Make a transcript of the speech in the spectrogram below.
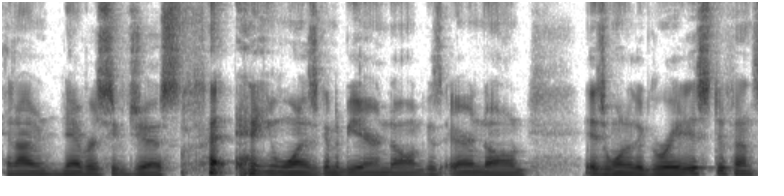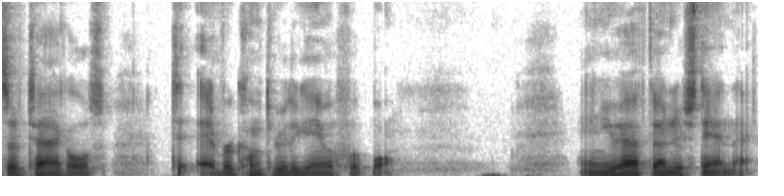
And I would never suggest that anyone is going to be Aaron Donald because Aaron Donald is one of the greatest defensive tackles to ever come through the game of football. And you have to understand that.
